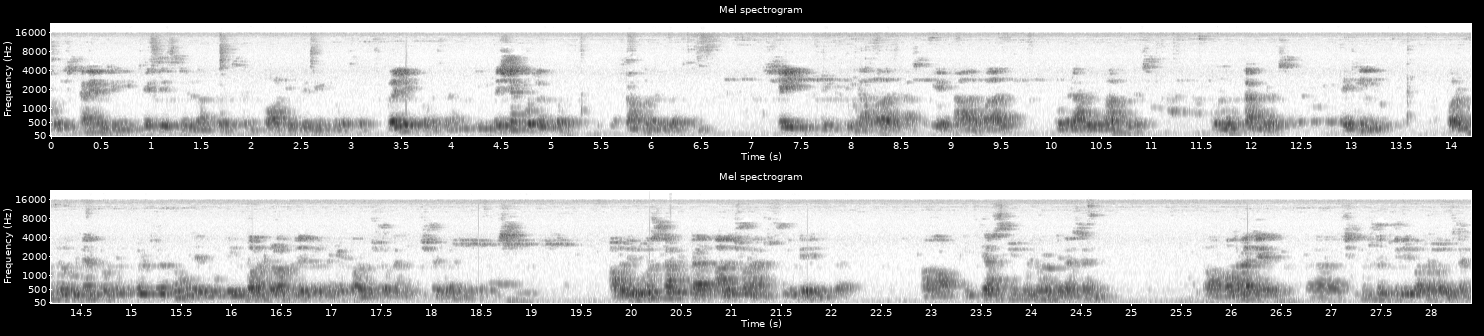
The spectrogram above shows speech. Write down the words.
প্রতিষ্ঠানের যিনি বেসিস নির্মাণ করেছেন, বডি করেছেন করেছেন পর্যন্ত সম্পন্ন করেছেন, সেই ব্যক্তি আবার আজকে আবার পুনরাবির্ভাব করেছে পুনরুত্থান করেছে এটি উন্নয়ন কর্তৃপক্ষের জন্য এবং এই অঞ্চলের জন্য থেকে পরামর্শকারী বিষয় আমাদের আলোচনা শুরুতে আহ, ইতিহাস কিন্তু ধরে ফেলেছেন আহ, মহারাজের সিংহসজ্জির কথা বলেছেন।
